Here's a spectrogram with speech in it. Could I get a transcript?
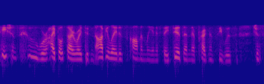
patients who were hypothyroid didn't ovulate as commonly, and if they did, then their pregnancy was just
